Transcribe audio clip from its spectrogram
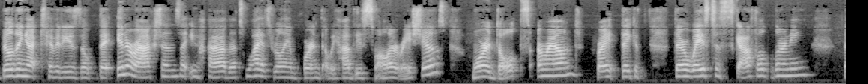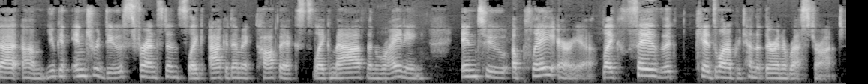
building activities the, the interactions that you have that's why it's really important that we have these smaller ratios more adults around right? They could, there are ways to scaffold learning that um, you can introduce, for instance, like academic topics like math and writing into a play area. Like, say the kids want to pretend that they're in a restaurant.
